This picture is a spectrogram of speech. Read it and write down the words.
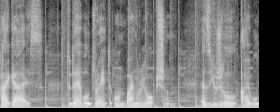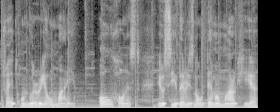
Hi guys! Today I will trade on binary option. As usual I will trade on real money. All honest, you see there is no demo mark here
